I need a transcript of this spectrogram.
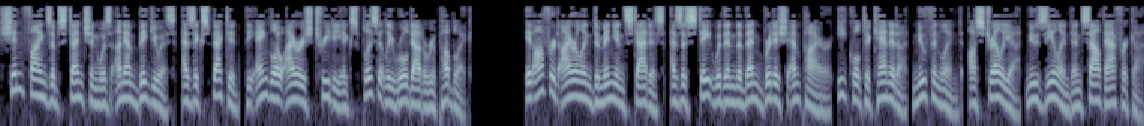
Sinn Féin's abstention was unambiguous, as expected, the Anglo-Irish Treaty explicitly ruled out a republic. It offered Ireland Dominion status, as a state within the then British Empire, equal to Canada, Newfoundland, Australia, New Zealand and South Africa.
